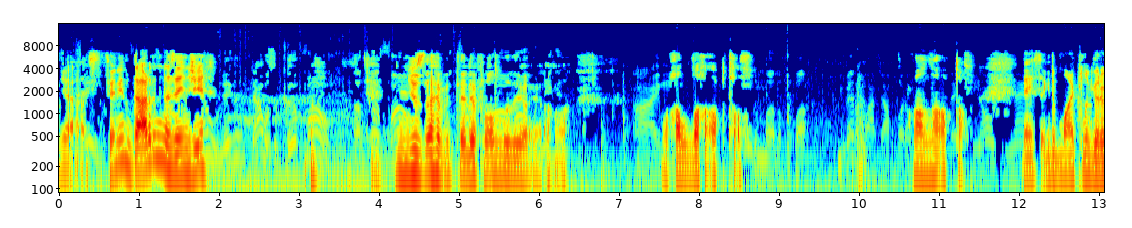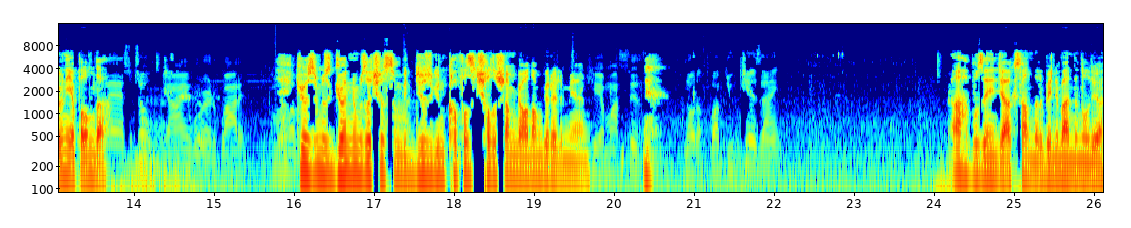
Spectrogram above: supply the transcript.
Ya senin derdin ne zenci? Güzel bir telefondu diyor ya. Vallahi aptal. Vallahi aptal. Neyse gidip Michael'ın görevini yapalım da. Gözümüz gönlümüz açılsın. Bir düzgün kafası çalışan bir adam görelim yani. Ah bu zenci aksanları beni benden alıyor.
